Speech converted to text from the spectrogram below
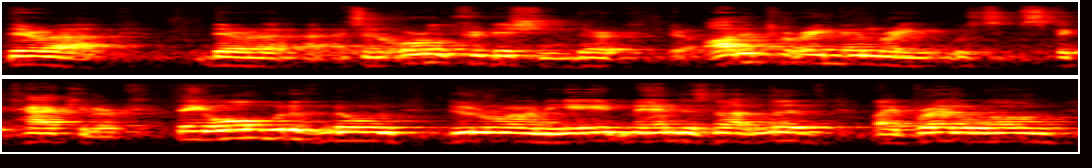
they're a, they're a, it's an oral tradition. Their, their auditory memory was spectacular. They all would have known Deuteronomy 8 man does not live by bread alone,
